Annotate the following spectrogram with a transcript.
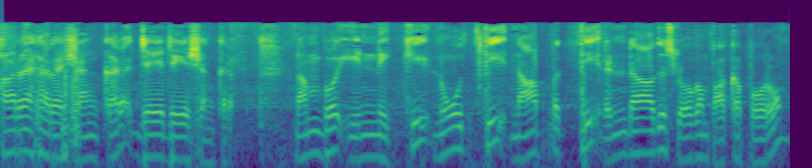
ஹரஹர சங்கர ஜெய ஜெயசங்கர நம்ம இன்னைக்கு நூற்றி நாற்பத்தி ரெண்டாவது ஸ்லோகம் பார்க்க போகிறோம்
